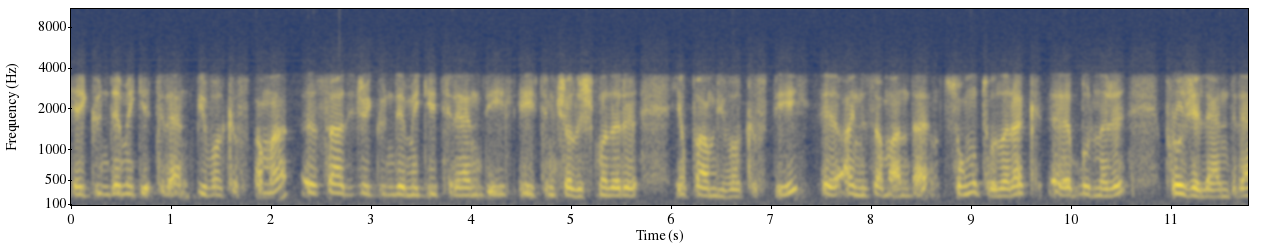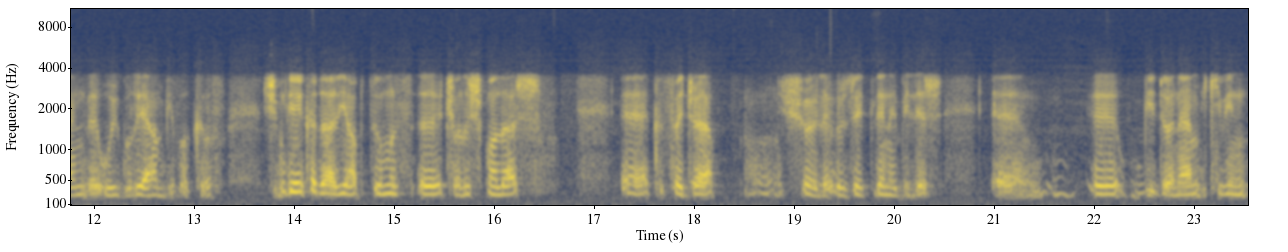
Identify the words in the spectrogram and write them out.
e, gündeme getiren bir vakıf ama e, sadece gündeme getiren değil, eğitim çalışmaları yapan bir vakıf değil, e, aynı zamanda somut olarak e, bunları projelendiren ve uygulayan bir vakıf. Şimdiye kadar yaptığımız e, çalışmalar e, kısaca şöyle özetlenebilir. E, e, bir dönem 2000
